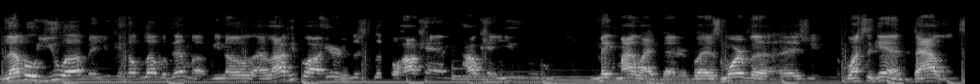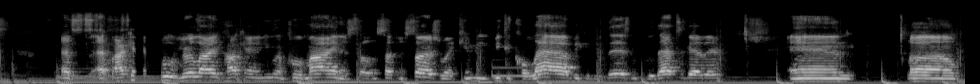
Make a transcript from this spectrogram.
level you up and you can help level them up. You know, a lot of people out here just look, well, how can how can you make my life better. But it's more of a, as you, once again, balance. If, if I can improve your life, how can you improve mine and so and such and such? Like, can we we could collab? We could do this, we could do that together. And um,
